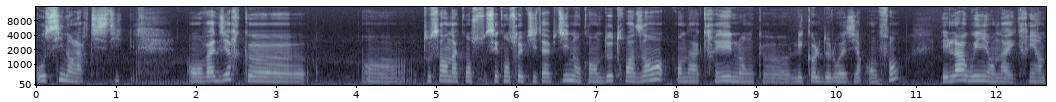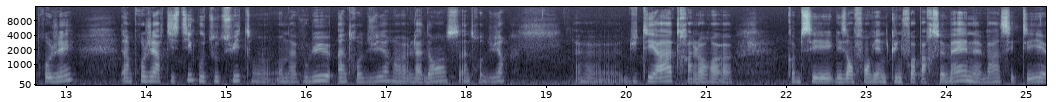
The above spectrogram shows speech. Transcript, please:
aussi dans l'artistique. On va dire que tout ça, on s'est construit petit à petit. Donc en 2-3 ans, on a créé donc euh, l'école de loisirs enfants. Et là, oui, on a écrit un projet, un projet artistique où tout de suite, on, a voulu introduire euh, la danse, introduire du théâtre. Alors, comme les enfants viennent qu'une fois par semaine, eh ben, c'était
